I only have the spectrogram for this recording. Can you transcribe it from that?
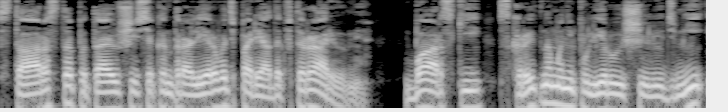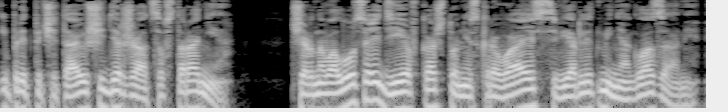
Староста, пытающийся контролировать порядок в террариуме. Барский, скрытно манипулирующий людьми и предпочитающий держаться в стороне. Черноволосая девка, что, не скрываясь, сверлит меня глазами.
